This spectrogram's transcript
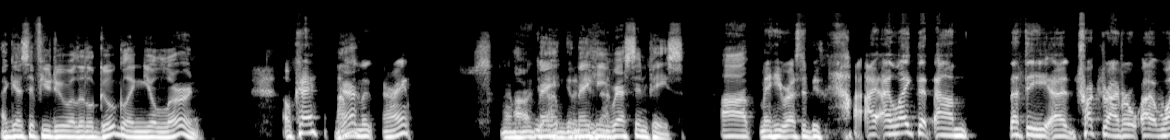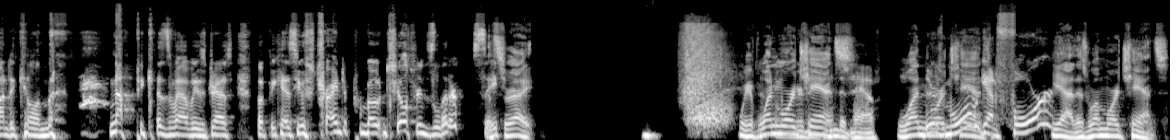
I guess if you do a little Googling, you'll learn. Okay. I'm Yeah. gonna- all right. I'm Uh, may I'm may he that. rest in peace. Uh, May he rest in peace. I, I like that. Um, that the uh, truck driver uh, wanted to kill him, not because of how he was dressed, but because he was trying to promote children's literacy. that's right. We have one more chance. One There's more more. chance. We got four. yeah, there's one more chance.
